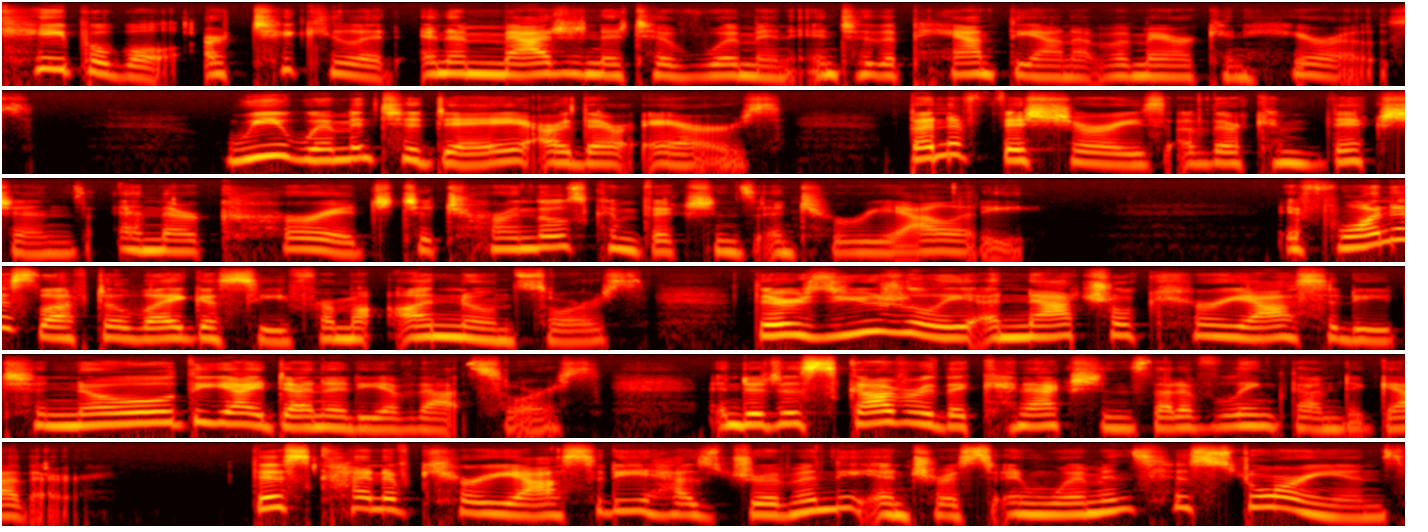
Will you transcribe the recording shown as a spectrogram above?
capable, articulate, and imaginative women into the pantheon of American heroes. We women today are their heirs beneficiaries of their convictions and their courage to turn those convictions into reality. If one is left a legacy from an unknown source, there's usually a natural curiosity to know the identity of that source and to discover the connections that have linked them together. This kind of curiosity has driven the interest in women's historians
